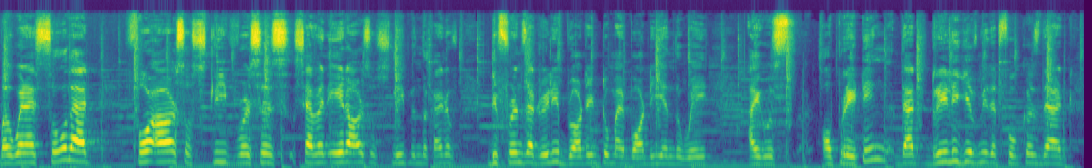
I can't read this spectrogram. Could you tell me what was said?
But when I saw that four hours of sleep versus seven, eight hours of sleep and the kind of difference that really brought into my body and the way I was operating, that really gave me that focus that,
